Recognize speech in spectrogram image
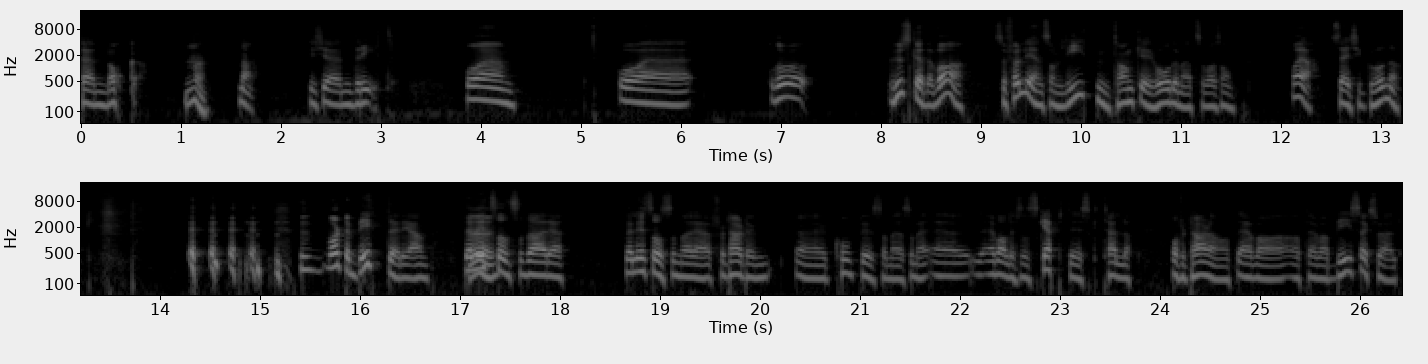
til noe. Nei. Ikke en drit. Og, eh, og, eh, og da husker jeg det var selvfølgelig en sånn liten tanke i hodet mitt som var sånn Å ja, så er jeg ikke god nok. Ble det bitter igjen? Det er litt sånn som der Det er litt sånn som når jeg fortalte en eh, kompis som jeg, som jeg, jeg, jeg var litt sånn skeptisk til å, å fortelle han at jeg var, at jeg var biseksuell.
